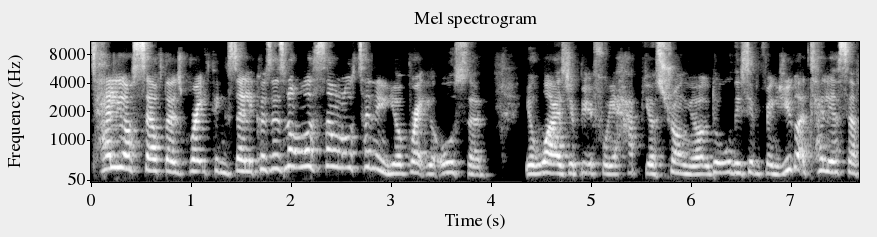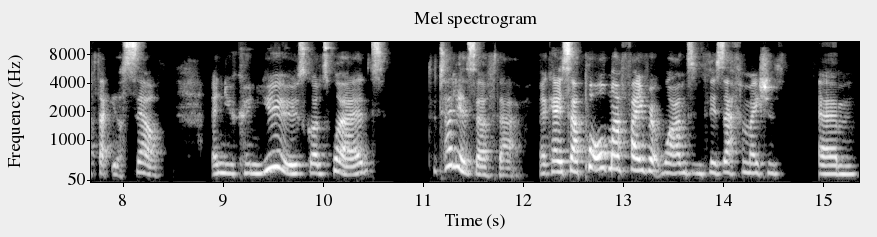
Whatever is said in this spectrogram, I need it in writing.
Tell yourself those great things daily because there's not always someone else telling you you're great, you're awesome, you're wise, you're beautiful, you're happy, you're strong, you're all these different things. You've got to tell yourself that yourself. And you can use God's words to tell yourself that. Okay, so I put all my favorite ones into this affirmations um,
